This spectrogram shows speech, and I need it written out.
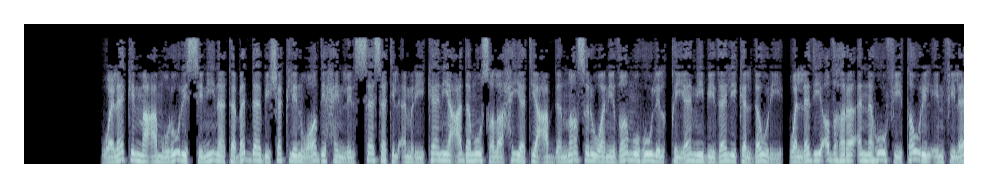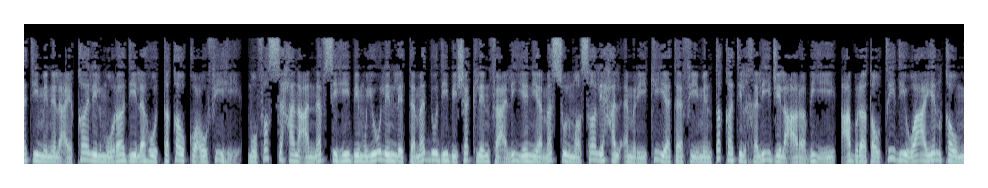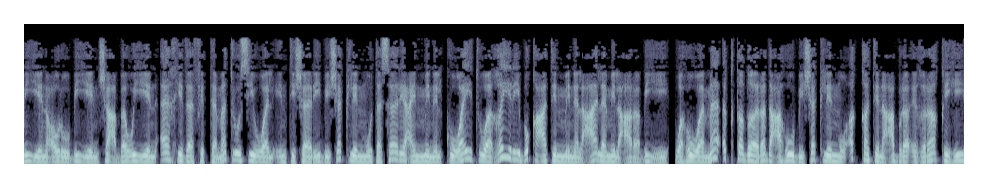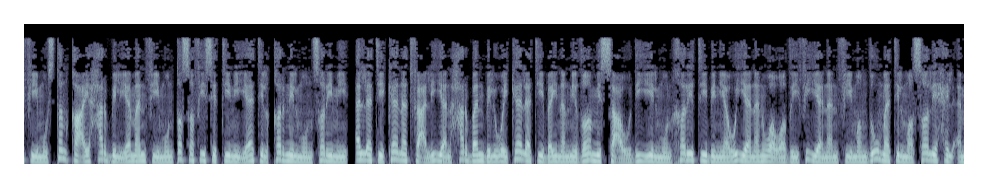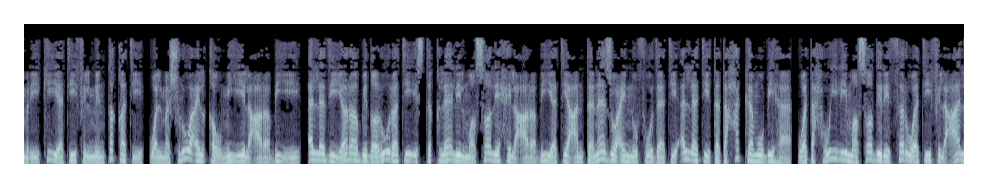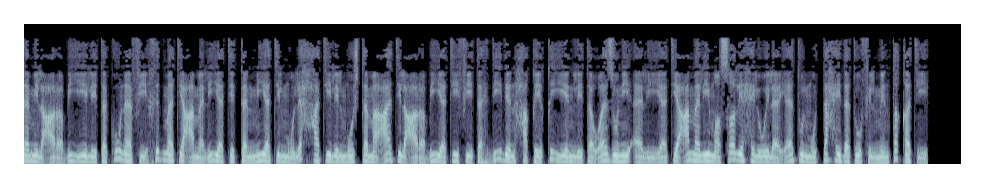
ولكن مع مرور السنين تبدى بشكل واضح للساسة الأمريكان عدم صلاحية عبد الناصر ونظامه للقيام بذلك الدور، والذي أظهر أنه في طور الانفلات من العقال المراد له التقوقع فيه، مفصحا عن نفسه بميول للتمدد بشكل فعلي يمس المصالح الأمريكية في منطقة الخليج العربي، عبر توطيد وعي قومي عروبي شعبوي آخذ في التمترس والانتشار بشكل متسارع من الكويت وغير بقعة من العالم العربي، وهو ما اقتضى ردعه بشكل مؤقت عبر إغراقه في مستنقع حرب اليمن في منتصف ستينيات القرن المنصرم، التي كانت فعليا حربا بالوكالة بين النظام السعودي المنخرط بنيويا ووظيفيا في منظومة المصالح الأمريكية في المنطقة، والمشروع القومي العربي، الذي الذي يرى بضرورة استقلال المصالح العربية عن تنازع النفوذات التي تتحكم بها، وتحويل مصادر الثروة في العالم العربي لتكون في خدمة عملية التنمية الملحة للمجتمعات العربية في تهديد حقيقي لتوازن آليات عمل مصالح الولايات المتحدة في المنطقة،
